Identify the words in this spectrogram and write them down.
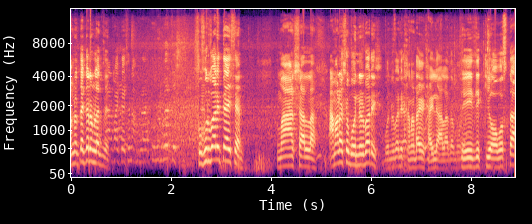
আপনার তা কিরম লাগছে। ফুকুর বাড়িতে আইছেন? মাশাল্লাহ আমার হচ্ছে বোনের বাড়ি। বোনের বাড়ি খানাটাকে খাইলে আলাদা এই যে কি অবস্থা?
